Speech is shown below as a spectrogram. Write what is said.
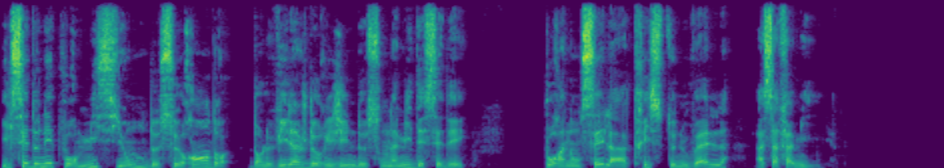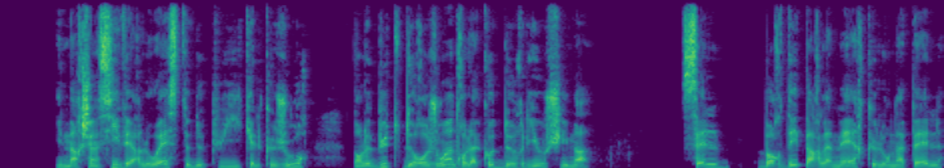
il s'est donné pour mission de se rendre dans le village d'origine de son ami décédé pour annoncer la triste nouvelle à sa famille. Il marche ainsi vers l'ouest depuis quelques jours dans le but de rejoindre la côte de Ryushima, celle bordée par la mer que l'on appelle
